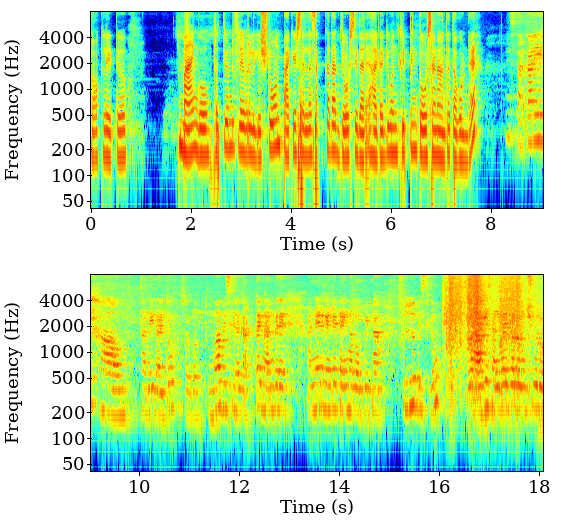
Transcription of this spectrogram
ಚಾಕ್ಲೇಟು ಮ್ಯಾಂಗೋ ಪ್ರತಿಯೊಂದು ಫ್ಲೇವರಲ್ಲಿ ಎಷ್ಟೊಂದು ಪ್ಯಾಕೆಟ್ಸ್ ಎಲ್ಲ ಸಕ್ಕದಾಗಿ ಜೋಡಿಸಿದ್ದಾರೆ. ಹಾಗಾಗಿ ಒಂದು ಕ್ಲಿಪ್ಪಿಂಗ್ ತೋರಿಸೋಣ ಅಂತ ತಗೊಂಡೆ. ತರಕಾರಿ ತಂದಿದ್ದಾಯಿತು ಸ್ವಲ್ಪ ತುಂಬ ಬಿಸಿಲಿದೆ, ಕರೆಕ್ಟಾಗಿ ನಾನು ಬೇರೆ ಹನ್ನೆರಡು ಗಂಟೆ ಟೈಮಲ್ಲಿ ಹೋಗ್ಬಿಟ್ಟು ಫುಲ್ಲು ಬಿಸಿಲು. ಸೊ ಹಾಗೆ ಸನ್ರೈಸಲ್ಲಿ ಒಂಚೂರು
